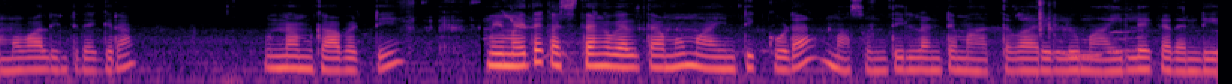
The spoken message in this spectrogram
అమ్మ వాళ్ళ ఇంటి దగ్గర ఉన్నాం కాబట్టి మేమైతే ఖచ్చితంగా వెళ్తాము మా ఇంటికి కూడా. మా సొంత ఇల్లు అంటే మా అత్తవారిల్లు మా ఇల్లే కదండి.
